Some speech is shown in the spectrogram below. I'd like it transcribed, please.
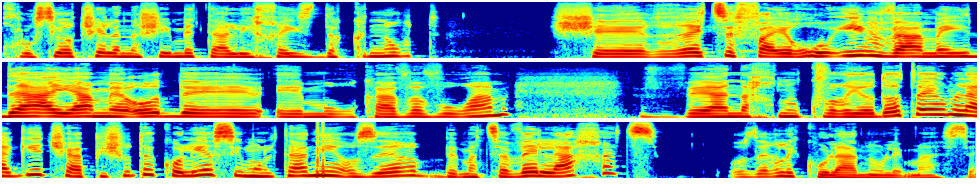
אוכלוסיות של אנשים בתהליכי הזדקנות, שרצף האירועים והמידע היה מאוד אה, אה, מורכב עבורם. ואנחנו כבר יודעות היום להגיד שהפישוט הקולי הסימולטני עוזר במצבי לחץ, עוזר לכולנו למעשה.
